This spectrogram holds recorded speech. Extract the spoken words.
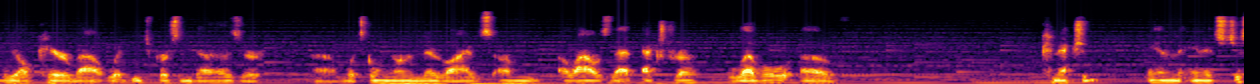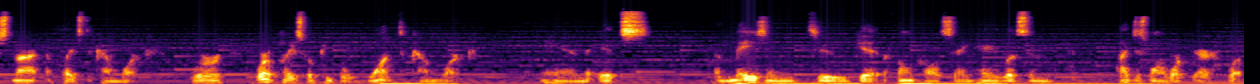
we all care about what each person does or um, what's going on in their lives um, allows that extra level of connection. And, and it's just not a place to come work. We're, we're a place where people want to come work. And it's amazing to get a phone call saying, hey, listen, I just want to work there. What,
